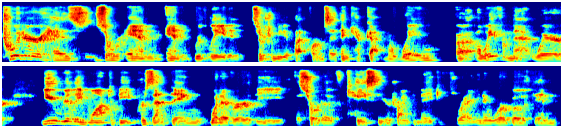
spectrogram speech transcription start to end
Twitter has sort and and related social media platforms, I think, have gotten away uh, away from that, where you really want to be presenting whatever the, the sort of case that you're trying to make is, right? You know, we're both in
